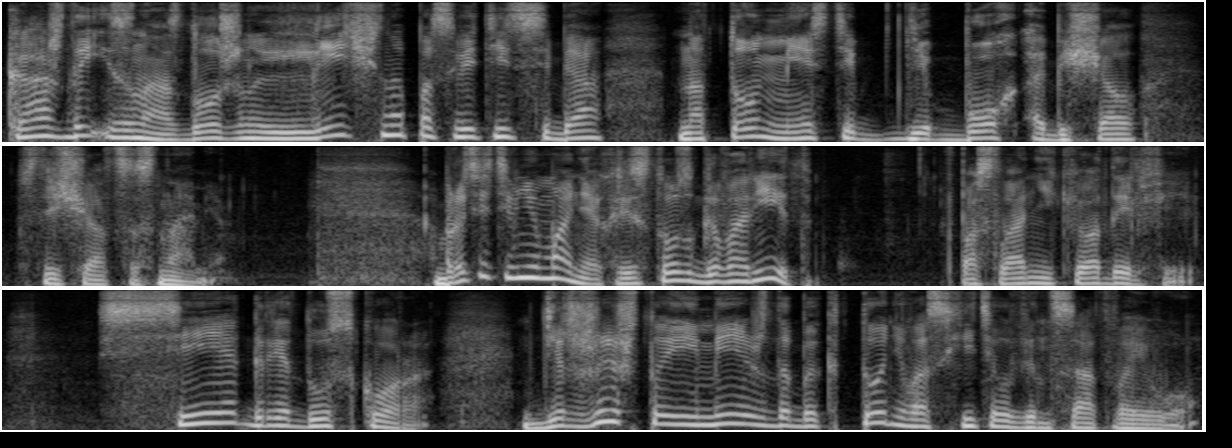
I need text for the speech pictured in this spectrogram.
Каждый из нас должен лично посвятить себя на том месте, где Бог обещал встречаться с нами. Обратите внимание, Христос говорит в послании к Филадельфии, «Се гряду скоро, держи, что имеешь, дабы кто не восхитил венца твоего».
